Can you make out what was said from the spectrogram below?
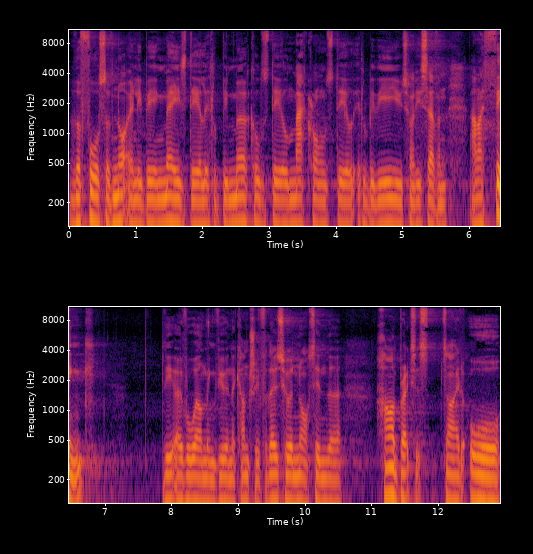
the force of not only being May's deal, it'll be Merkel's deal, Macron's deal, it'll be the EU27. And I think the overwhelming view in the country, for those who are not in the hard Brexit side or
